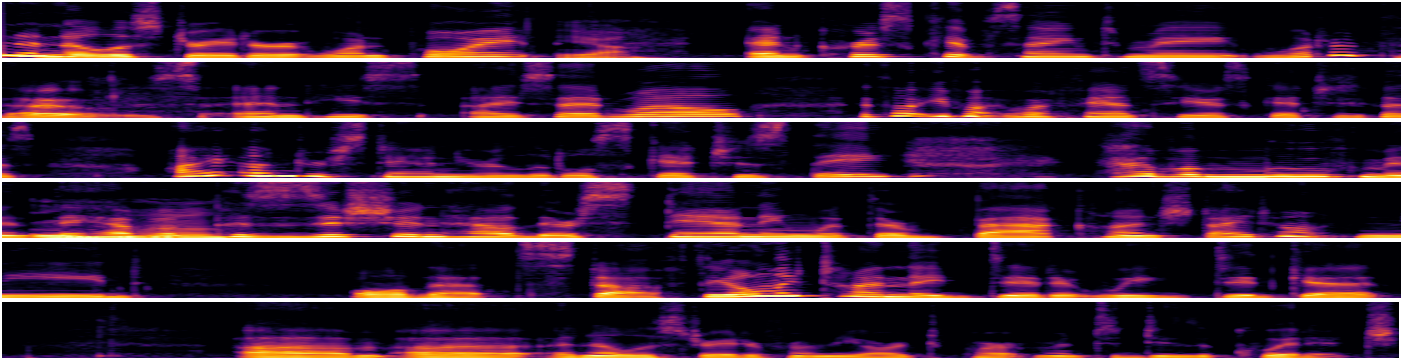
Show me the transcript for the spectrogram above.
in an illustrator at one point. Yeah. And Chris kept saying to me, "What are those?" And he's, I said, "Well, I thought you might want fancier sketches." He goes, "I understand your little sketches. They have a movement. They have Mm-hmm. a position. How they're standing with their back hunched. I don't need all that stuff." The only time they did it, we did get um, uh, an illustrator from the art department to do the Quidditch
